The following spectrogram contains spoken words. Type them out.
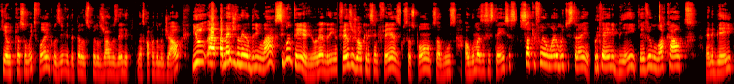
que eu, que eu sou muito fã, inclusive, pelos, pelos jogos dele nas Copas do Mundial. E o, a, a média do Leandrinho lá se manteve. O Leandrinho fez o jogo que ele sempre fez, com seus pontos, alguns, algumas assistências. Só que foi um ano muito estranho, porque a NBA teve um lockout. A NBA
